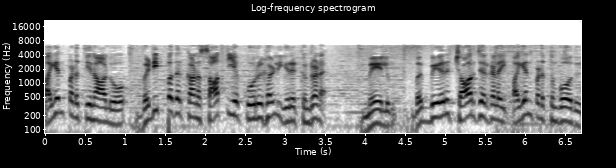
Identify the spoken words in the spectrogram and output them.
பயன்படுத்தினாலோ வெடிப்பதற்கான சாத்தியக்கூறுகள் இருக்கின்றன. மேலும் வெவ்வேறு சார்ஜர்களை பயன்படுத்தும் போது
